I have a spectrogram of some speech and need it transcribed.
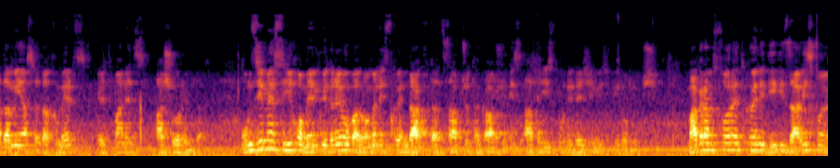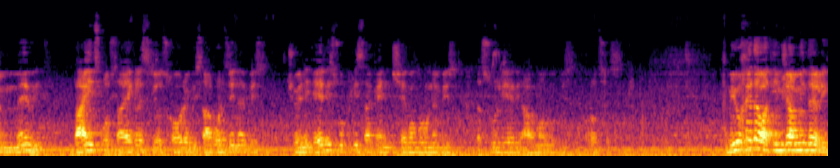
ადამიანსა და ღმერთს ერთმანეთს აშორებდა. უმძიმესი იყო მემკვიდრეობა რომელიც თქვენ დაგვდათ საბჭოთა კავშირის ათეისტური რეჟიმის პირობებში. მაგრამ სწორედ თქვენი დიდი ძალისხმევით დაიწყო საეკლესიო ცხოვრების აღორძინების ჩვენი ერის უფლისაკენ შემოbrunების და სულიერი აღმავლობის პროცესი. მიუხედავად იმჟამინდელი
